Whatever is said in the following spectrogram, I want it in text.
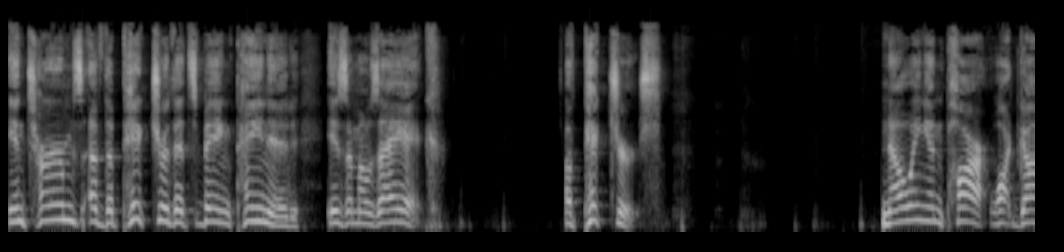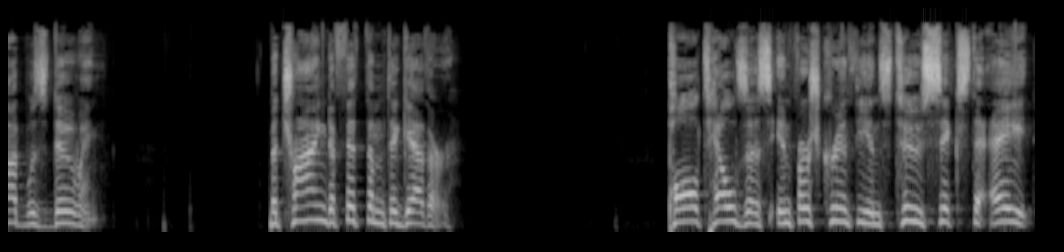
in terms of the picture that's being painted is a mosaic of pictures, knowing in part what God was doing, but trying to fit them together. Paul tells us in 1 Corinthians 2, 6 to 8,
